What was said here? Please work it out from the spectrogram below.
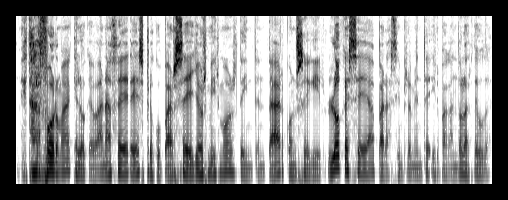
De tal forma que lo que van a hacer es preocuparse ellos mismos de intentar conseguir lo que sea para simplemente ir pagando las deudas.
